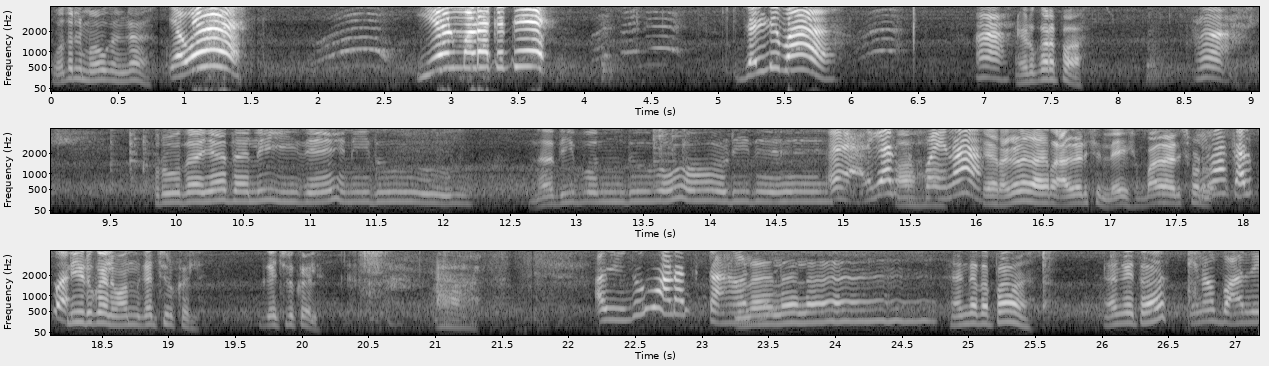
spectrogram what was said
ಹೋದ್ರಿ ಮಗು ಹಂಗ. ಯಾವ ಏನ್ ಮಾಡಾಕತಿ ಜಲ್ದಿ ಬಾ. ಹಾ. ಹಿಡ್ಕೊರಪ್ಪ. ಹಾ. ಹೃದಯದಲ್ಲಿ ಇದೇನಿದು ನದಿ ಬಂದು ಓಡಿದೆ. ಏ ಅಡಿಗೆ ಸ್ವಲ್ಪ ಏನ ಏ ರಗಡೆ ಅಲ್ಲಾಡಿಸಿಲ್ಲ ಭಾಳ ಇನ್ನೊಂದ್ ಸ್ವಲ್ಪ. ನೀ ಹಿಡ್ಕೊಲ್ಲಿ ಒಂದು ಗಚ್ಚ ಹಿಡ್ಕೊಲ್ಲಿ ಗಚ್ಚ ಹಿಡ್ಕೊಲ್ಲಿ ಅದು ಇದು ಮಾಡತ್ತ ಲಲಲ ಹೆಂಗದಪ್ಪ? ಹೆಂಗೈತ? ಇನ್ನ ಭಾರಿ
